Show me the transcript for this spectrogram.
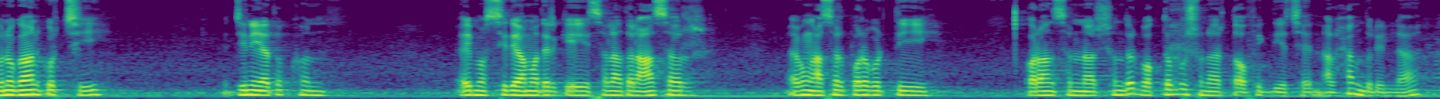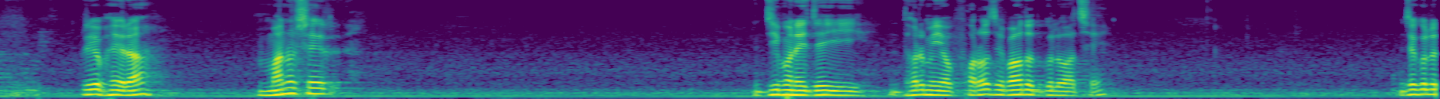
গুণগান করছি, যিনি এতক্ষণ এই মসজিদে আমাদেরকে সালাতুল আসর এবং আসর পরবর্তী করান সন্ন্যার সুন্দর বক্তব্য শোনার তৌফিক দিয়েছেন। আলহামদুলিল্লাহ। প্রিয় ভাইয়েরা, মানুষের জীবনে যেই ধর্মীয় ফরজ এবাদতগুলো আছে যেগুলো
